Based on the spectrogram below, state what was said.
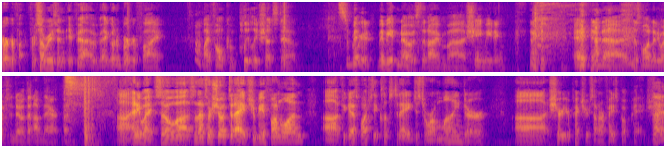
BurgerFi. For some reason, if I, if I go to BurgerFi, my phone completely shuts down. It's super Ma- weird. Maybe it knows that I'm uh, shame eating, and uh, doesn't want anyone to know that I'm there. But uh, anyway, so uh, so that's our show today. It should be a fun one. Uh, if you guys watch the eclipse today, just a reminder. Uh, share your pictures on our Facebook page. Oh, yeah.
